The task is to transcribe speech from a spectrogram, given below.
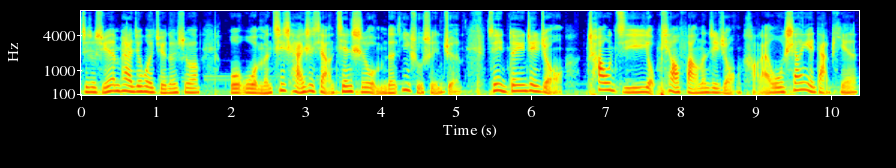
就是学院派就会觉得说，我我们其实还是想坚持我们的艺术水准，所以对于这种。超级有票房的这种好莱坞商业大片，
